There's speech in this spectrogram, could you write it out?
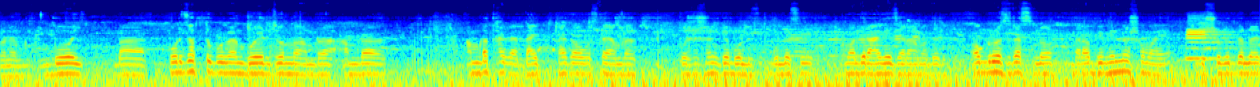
মানে বই বা পর্যাপ্ত পরিমাণ বইয়ের জন্য আমরা আমরা আমরা থাকা, দায়িত্ব থাকা অবস্থায় আমরা প্রশাসনকে বলে- বলেছি, আমাদের আগে যারা আমাদের অগ্রজরা ছিল, তারা বিভিন্ন সময়ে বিশ্ববিদ্যালয়ের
